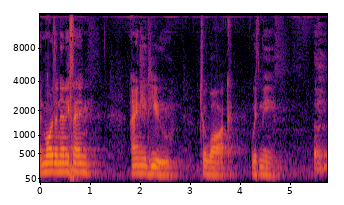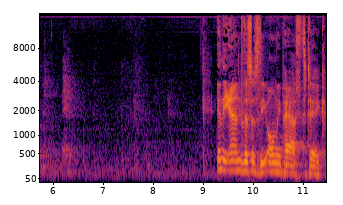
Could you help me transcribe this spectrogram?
And more than anything, I need you to walk with me. In the end, this is the only path to take.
